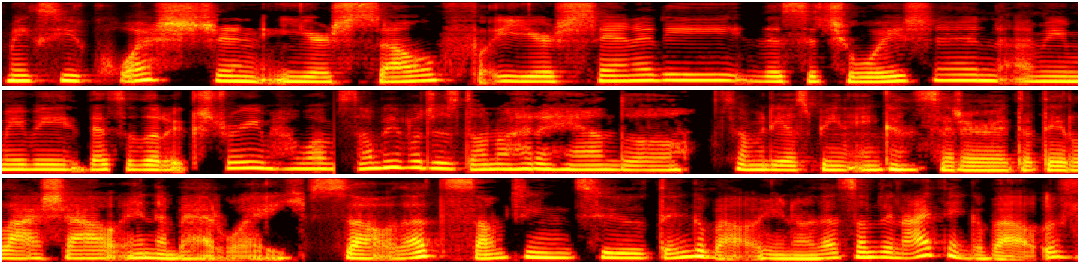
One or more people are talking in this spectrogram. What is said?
makes you question yourself, your sanity, the situation. I mean, maybe that's a little extreme. However, some people just don't know how to handle somebody else being inconsiderate that they lash out in a bad way. So that's something to think about. You know, that's something I think about.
